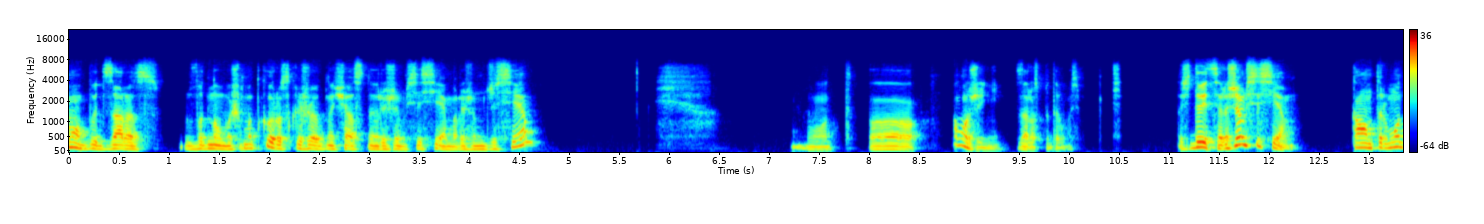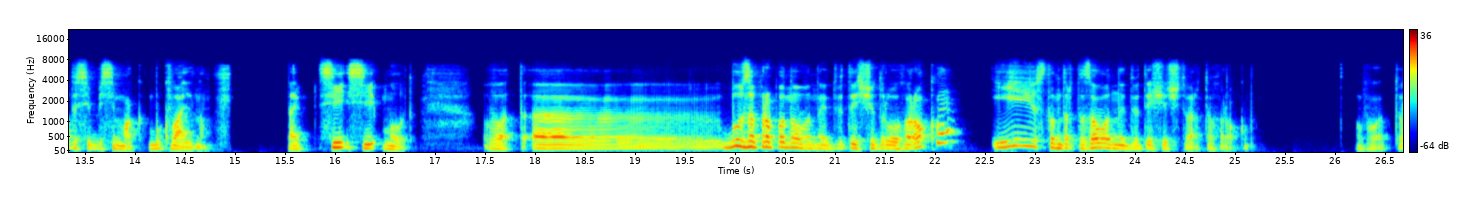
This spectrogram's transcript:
мабуть, зараз в одному шматку розкажу одночасно режим CCM, режим GCM. От. А може і ні. Зараз подивимось. Значить, дивіться, режим CCM. Counter мод CBC Mac. Буквально. Так, CC мод. От. Е, був запропонований 2002 року і стандартизований 2004 року. От, е,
